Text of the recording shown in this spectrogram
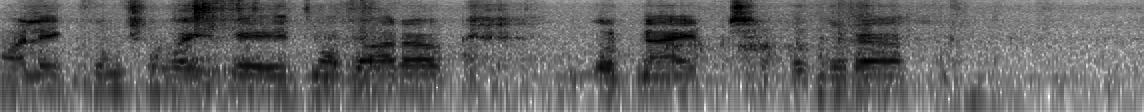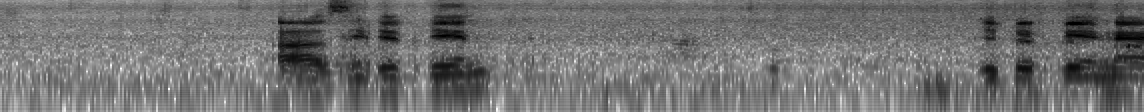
ওয়ালাইকুম সবাইকে, ঈদ মোবারক। গুড নাইট বন্ধুরা। আজ ঈদের দিন। ঈদের দিনে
